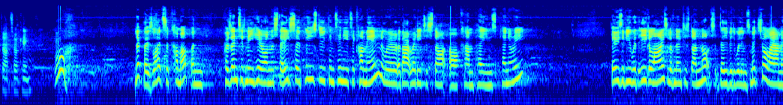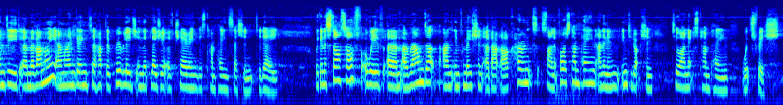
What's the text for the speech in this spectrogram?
start talking. Ooh. Look, those lights have come up and presented me here on the stage, so please do continue to come in. We're about ready to start our campaign's plenary. Those of you with eagle eyes will have noticed I'm not David Williams Mitchell. I am indeed uh, Myfanwy, and I'm going to have the privilege and the pleasure of chairing this campaign session today. We're going to start off with um, a roundup and information about our current Silent Forest campaign and then an introduction to our next campaign, Which Fish.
